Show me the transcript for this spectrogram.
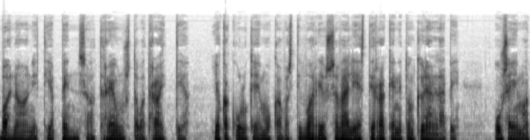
banaanit ja pensaat reunustavat raittia, joka kulkee mukavasti varjossa väljästi rakennetun kylän läpi. Useimmat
